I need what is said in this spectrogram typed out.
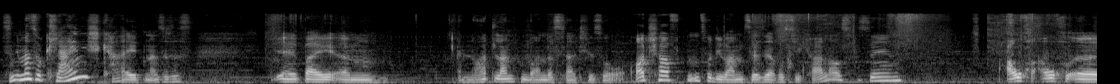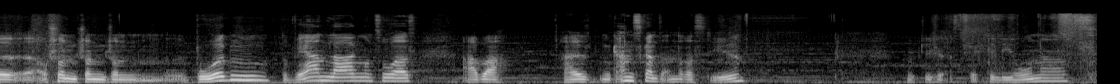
Es sind immer so Kleinigkeiten, also das äh, bei ähm, Nordlanden waren das halt hier so Ortschaften und so, die haben sehr, sehr rustikal ausgesehen auch, auch, äh, auch schon, schon, schon Burgen, Wehranlagen und sowas, aber halt ein ganz, ganz anderer Stil. Mögliche Aspekte Leonas,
